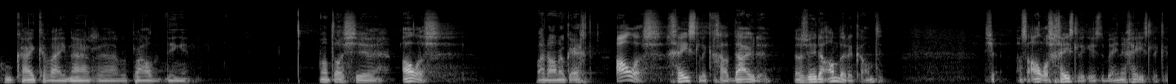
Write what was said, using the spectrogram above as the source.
Hoe kijken wij naar uh, bepaalde dingen? Want als je alles, maar dan ook echt alles geestelijk gaat duiden, dat is weer de andere kant. Als, alles geestelijk is, dan ben je een geestelijke.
